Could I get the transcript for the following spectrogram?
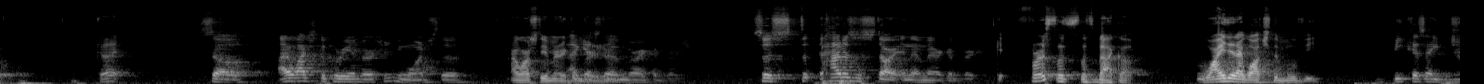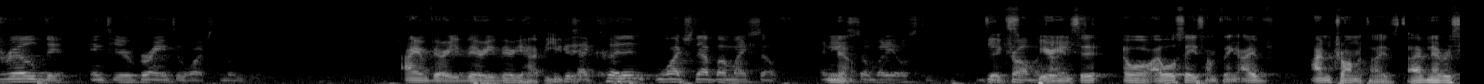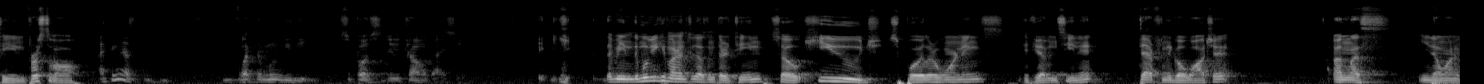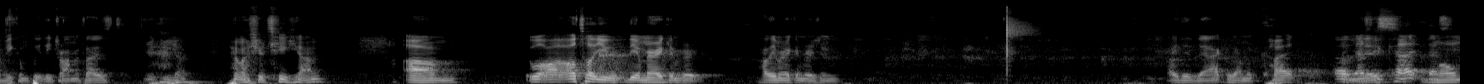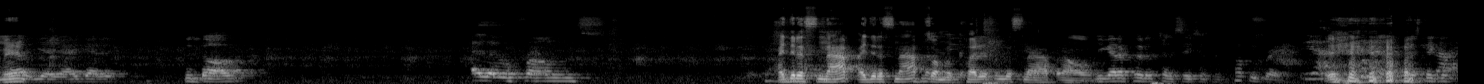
Good. So I watched the Korean version. You watched the, I watched the American I guess, the version. American version. So st- how does it start in the American version? Okay, First, let's let's back up. Why did I watch the movie? Because I drilled it into your brain to watch the movie. I am very, very, very happy you Because did I couldn't watch that by myself. I needed No. somebody else to to experience it. Oh, well, I will say something. I've I'm traumatized. I've never seen. First of all, I think that's what the movie supposed to do, traumatize you. I mean, the movie came out in 2013, so huge spoiler warnings. If you haven't seen it, definitely go watch it. Unless you don't want to be completely traumatized, unless you're too young. Um, well, I'll, I'll tell you the American ver- how the American version. I did that because I'm a cut. Oh, that's this the cut. That's moment. The cut. Yeah, yeah, I get it. The dog. Hello, friends. I did a snap. I did a snap, so I'm gonna cut it from the snap, and I'll You gotta put a transition to puppy break. just Just take a,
